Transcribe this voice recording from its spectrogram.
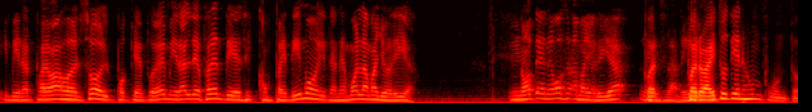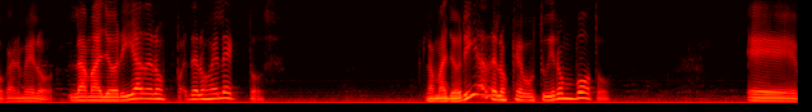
y mirar para abajo del sol, porque puede mirar de frente y decir competimos y tenemos la mayoría. No tenemos la mayoría Pero, legislativa. pero ahí tú tienes un punto, Carmelo. La mayoría de los, de los electos, la mayoría de los que tuvieron votos, eh,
